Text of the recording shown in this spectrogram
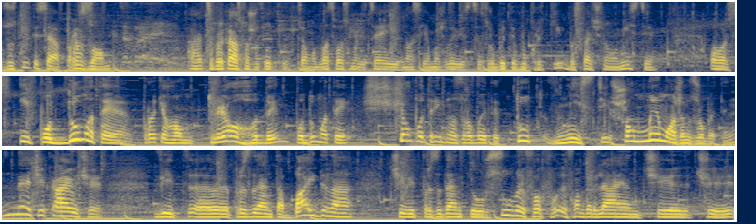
зустрітися разом. Це прекрасно, що тут в цьому 28 ліцеї в нас є можливість це зробити в укритті, в безпечному місці. Ось і подумати протягом трьох годин, подумати, що потрібно зробити тут в місті, що ми можемо зробити, не чекаючи від е, президента Байдена чи від президентки Урсули Фо- фон дер Ляєн, чи, чи,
